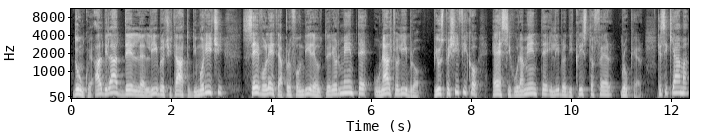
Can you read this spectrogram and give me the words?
Dunque, al di là del libro citato di Morici, se volete approfondire ulteriormente, un altro libro più specifico è sicuramente il libro di Christopher Brooker, che si chiama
